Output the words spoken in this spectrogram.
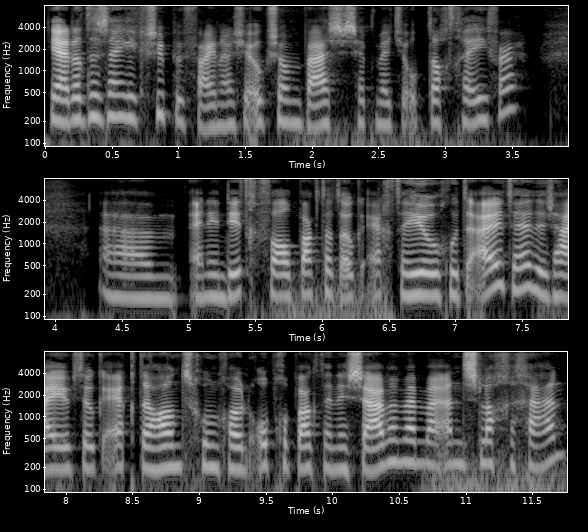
Ja, dat is denk ik super fijn als je ook zo'n basis hebt met je opdrachtgever. Ehm, en in dit geval pakt dat ook echt heel goed uit. Hè? Dus hij heeft ook echt de handschoen gewoon opgepakt en is samen met mij aan de slag gegaan.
